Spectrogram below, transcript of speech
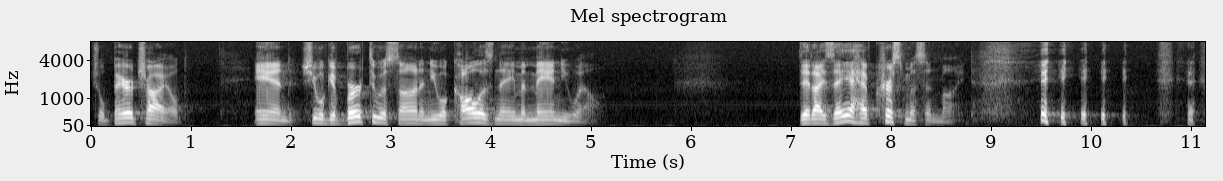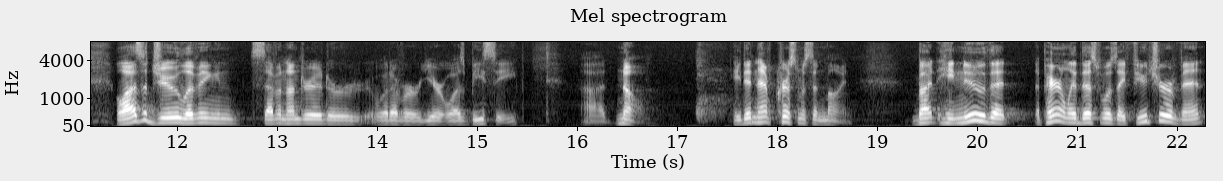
She'll bear a child, and she will give birth to a son, and you will call his name Emmanuel. Did Isaiah have Christmas in mind? well, as a Jew living in 700 or whatever year it was, BC, uh, no. He didn't have Christmas in mind. But he knew that apparently this was a future event,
